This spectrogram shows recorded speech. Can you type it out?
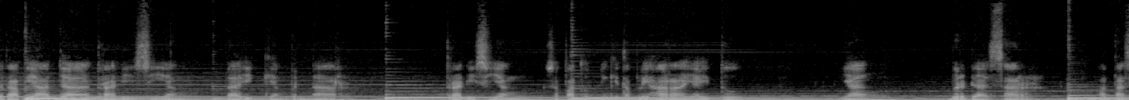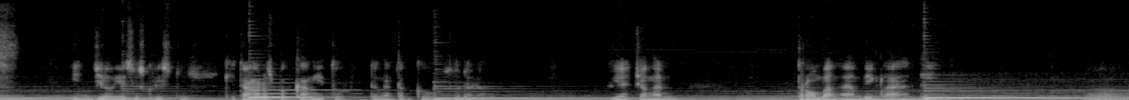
Tetapi ada tradisi yang baik, yang benar, tradisi yang sepatutnya kita pelihara, yaitu yang berdasar atas Injil Yesus Kristus. Kita harus pegang itu dengan teguh, saudara. Ya, jangan terombang ambing lagi. Uh,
